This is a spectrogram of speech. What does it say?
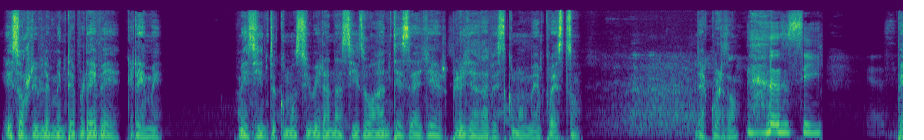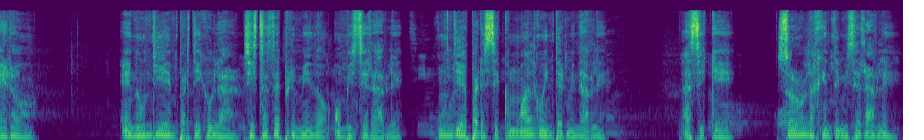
es horriblemente breve, créeme. Me siento como si hubiera nacido antes de ayer, pero ya sabes cómo me he puesto. ¿De acuerdo? sí. Pero en un día en particular, si estás deprimido o miserable, un día parece como algo interminable. Así que solo la gente miserable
